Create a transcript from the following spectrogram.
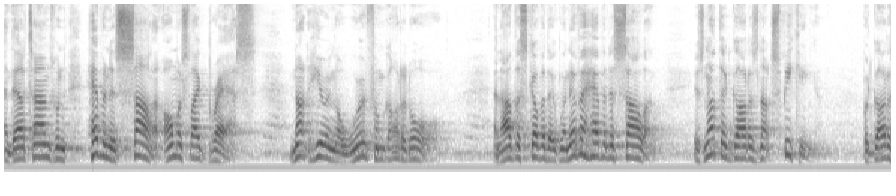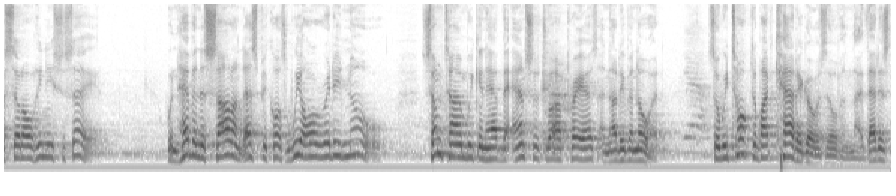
and there are times when heaven is silent, almost like brass, not hearing a word from God at all. And I've discovered that whenever heaven is silent, it's not that God is not speaking, but God has said all He needs to say. When heaven is silent, that's because we already know. Sometimes we can have the answer to our prayers and not even know it. So we talked about categories overnight. That is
